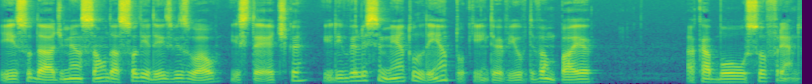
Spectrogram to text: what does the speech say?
Isso dá a dimensão da solidez visual, estética e do envelhecimento lento que Interview the Vampire acabou sofrendo.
